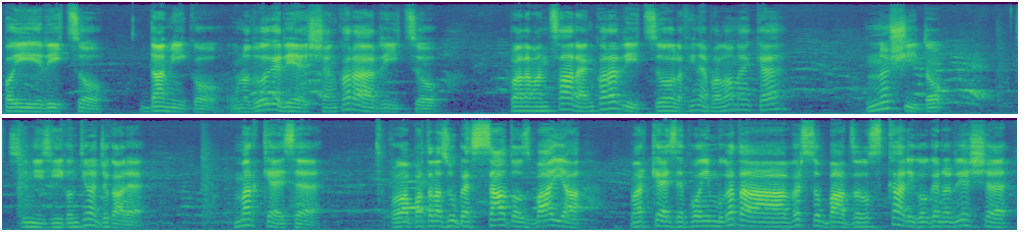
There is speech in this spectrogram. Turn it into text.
Poi Rizzo D'Amico. 1-2 che riesce ancora Rizzo. Prova ad avanzare ancora Rizzo. Alla fine pallone che non è uscito quindi si continua a giocare. Marchese. Prova a portarla su pressato sbaglia. Marchese poi imbucata verso Bazza lo scarico che non riesce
